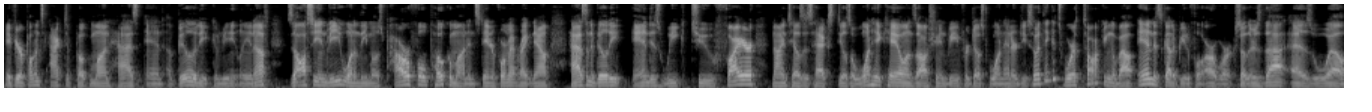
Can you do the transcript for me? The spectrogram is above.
if your opponent's active Pokemon has an ability. Conveniently enough, Zacian V, one of the most powerful Pokemon in standard format right now, has an ability and is weak to fire. Nine Ninetales' Hex deals a one-hit KO on Zacian V for just one energy, so I think it's worth talking about, and it's got a beautiful artwork, so there's that as well.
